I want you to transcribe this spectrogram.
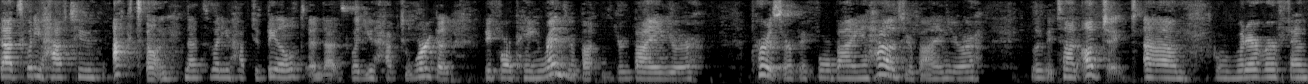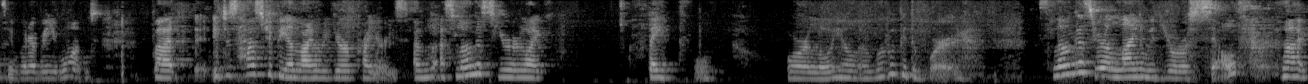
that's what you have to act on. That's what you have to build, and that's what you have to work on before paying rent. You're, bu- you're buying your purse, or before buying a house, you're buying your Vuitton object, um, or whatever fancy, whatever you want but it just has to be aligned with your priorities. And as long as you're like faithful or loyal, or what would be the word? As long as you're aligned with yourself, like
